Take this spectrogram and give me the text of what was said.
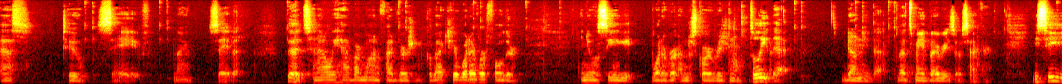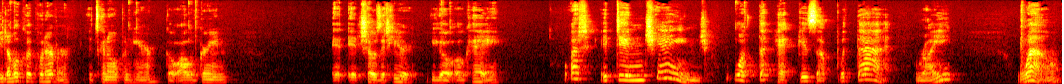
S to save. Now save it. Good, so now we have our modified version. Go back to your whatever folder and you will see whatever underscore original. Delete that. You don't need that. That's made by Resource Hacker. You see, you double click whatever, it's going to open here, go olive green. It, it shows it here. You go OK. What? It didn't change. What the heck is up with that? Right? Well,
